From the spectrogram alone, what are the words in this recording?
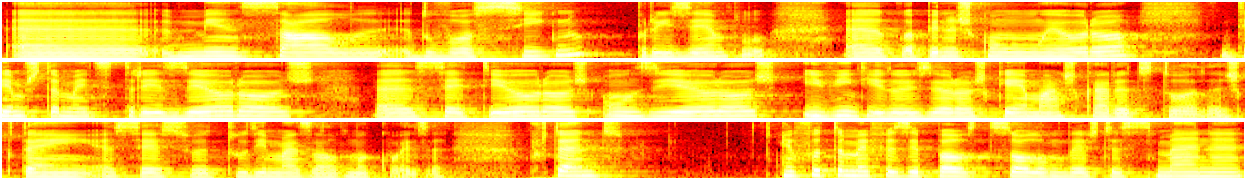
uh, mensal do vosso signo, por exemplo, uh, apenas com um euro. Temos também de 3 euros, 7 euros, 11 euros e 22 euros, que é a mais cara de todas, que tem acesso a tudo e mais alguma coisa. Portanto, eu vou também fazer posts ao longo desta semana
